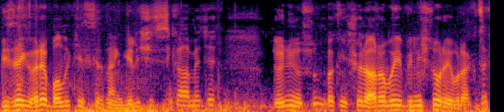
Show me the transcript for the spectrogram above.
Bize göre Balıkesir'den geliş istikamete dönüyorsun. Bakın şöyle arabayı bilinçli oraya bıraktık.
